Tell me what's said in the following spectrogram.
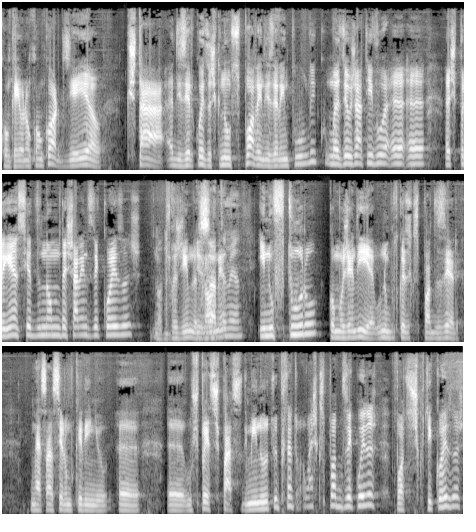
com quem eu não concordo, dizia ele, que está a dizer coisas que não se podem dizer em público, mas eu já tive a, a- a experiência de não me deixarem dizer coisas, noutro regime, naturalmente. Exatamente. E no futuro, como hoje em dia o número de coisas que se pode dizer começa a ser um bocadinho. uh, uh, o espaço, espaço diminuto e, portanto, eu acho que se pode dizer coisas, pode-se discutir coisas,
